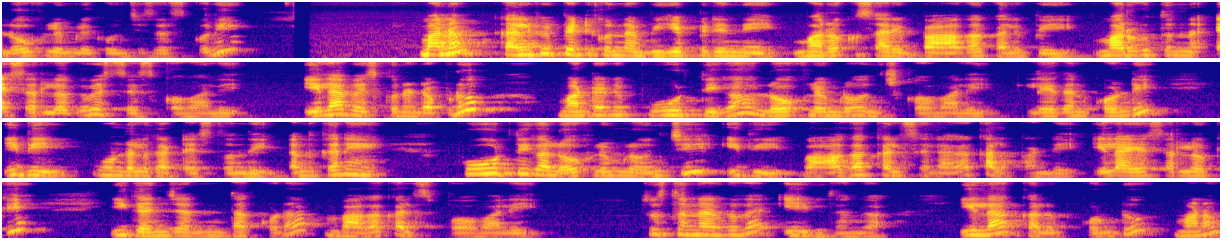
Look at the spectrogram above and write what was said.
లో ఫ్లేమ్‌లోకి ఉంచేసేసుకొని మనం కలిపి పెట్టుకున్న బియ్యపిండిని మరొకసారి బాగా కలిపి మరుగుతున్న ఎసరులోకి వేసేసుకోవాలి. ఇలా వేసుకునేటప్పుడు మంటని పూర్తిగా లో ఫ్లేమ్‌లో ఉంచుకోవాలి. లేదనుకోండి ఇది ఉండలు కట్టేస్తుంది. అందుకని పూర్తిగా లో ఫ్లేమ్‌లో ఉంచి ఇది బాగా కలిసేలాగా కలపండి. ఇలా ఎసరులోకి ఈ గంజి అంతా కూడా బాగా కలిసిపోవాలి. చూస్తున్నారు కదా! ఈ విధంగా. ఇలా కలుపుకుంటూ మనం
